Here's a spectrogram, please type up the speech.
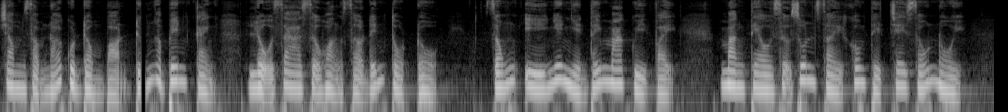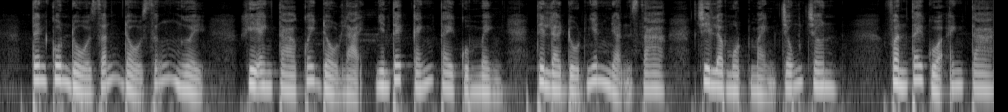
Trong giọng nói của đồng bọn đứng ở bên cạnh, lộ ra sự hoảng sợ đến tột độ. Giống ý như nhìn thấy ma quỷ vậy, mang theo sự run rẩy không thể che giấu nổi. Tên côn đồ dẫn đầu dẫn người, khi anh ta quay đầu lại nhìn thấy cánh tay của mình thì lại đột nhiên nhận ra chỉ là một mảnh trống trơn. Phần tay của anh ta,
